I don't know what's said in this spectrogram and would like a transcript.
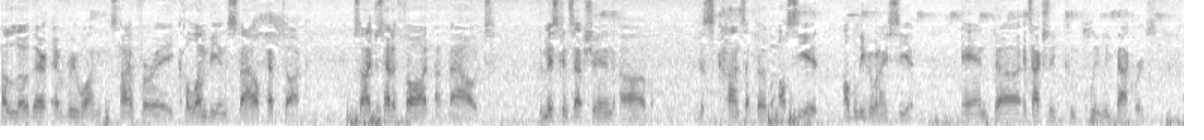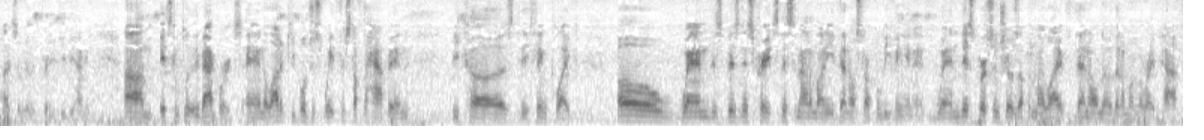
Hello there, everyone. It's time for a Colombian style pep talk. So, I just had a thought about the misconception of this concept of I'll see it, I'll believe it when I see it. And uh, it's actually completely backwards. Uh, that's a really pretty view behind me. Um, it's completely backwards. And a lot of people just wait for stuff to happen because they think, like, oh, when this business creates this amount of money, then I'll start believing in it. When this person shows up in my life, then I'll know that I'm on the right path.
